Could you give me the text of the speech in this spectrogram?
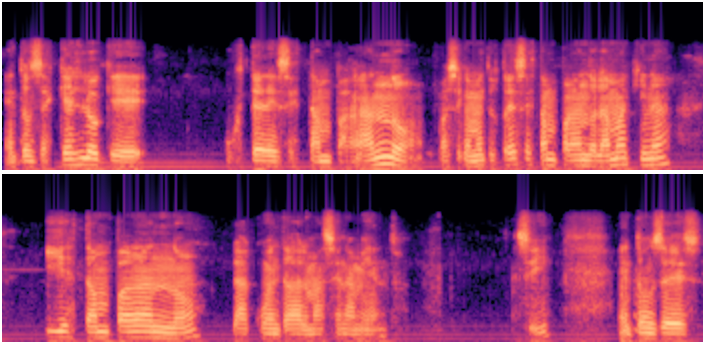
Entonces, ¿qué es lo que ustedes están pagando? Básicamente ustedes están pagando la máquina y están pagando la cuenta de almacenamiento. ¿Sí? Entonces,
